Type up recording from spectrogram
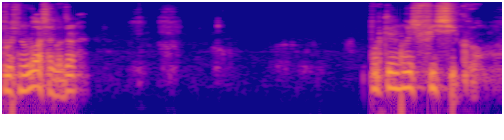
pues no lo vas a encontrar. Porque no es físico.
